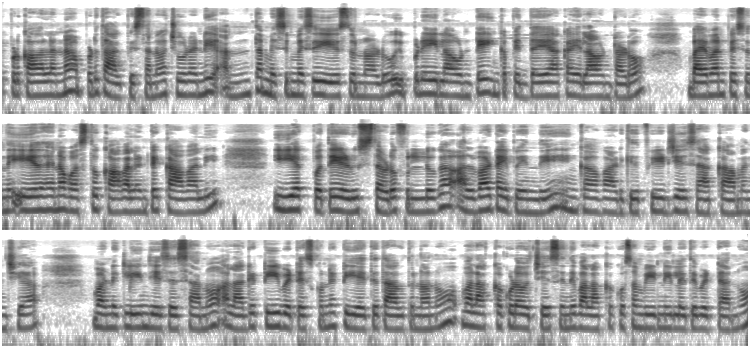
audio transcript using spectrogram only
ఎప్పుడు కావాలన్నా అప్పుడు తాగిపిస్తాను. చూడండి అంత మెసి మెసి చేస్తున్నాడు. ఇప్పుడే ఇలా ఉంటే ఇంకా పెద్ద అయ్యాక ఎలా ఉంటాడో భయం అనిపిస్తుంది ఏదైనా వస్తువు కావాలంటే కావాలి. ఇవ్వకపోతే ఏడుస్తాడు ఫుల్గా అలవాటు అయిపోయింది ఇంకా వాడికి ఫీడ్ చేశాక మంచిగా వాడిని క్లీన్ చేసేసాను. అలాగే టీ పెట్టేసుకొని టీ అయితే తాగుతున్నాను. వాళ్ళ అక్క కూడా వచ్చేసింది. వాళ్ళ అక్క కోసం వేడి నీళ్ళు అయితే పెట్టాను.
